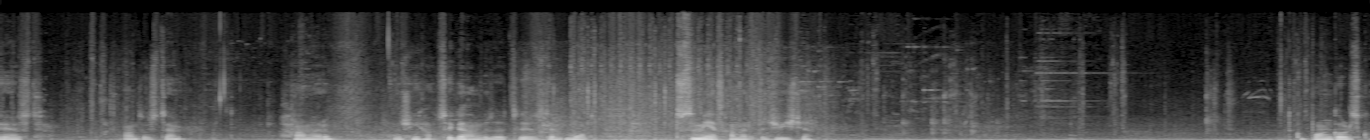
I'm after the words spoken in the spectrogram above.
Co jest? A, to jest ten hammer. Znaczy nie gadam, widzę, to jest ten młot. To w sumie jest hammer, oczywiście. Tylko po angolsku.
